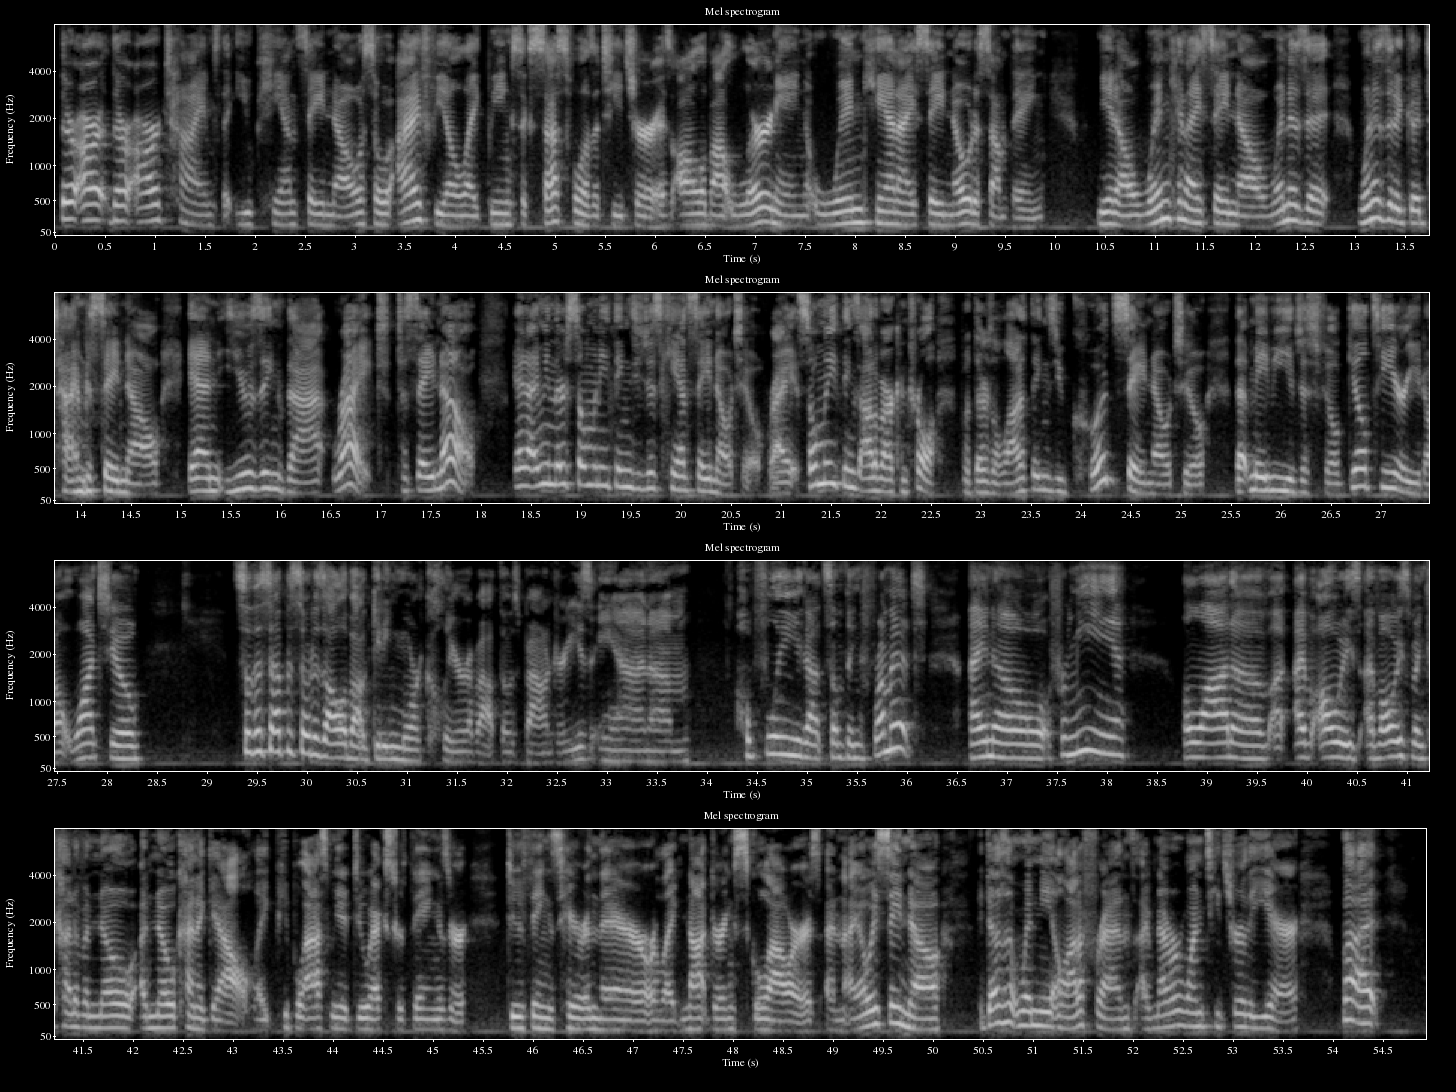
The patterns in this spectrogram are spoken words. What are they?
there are there are times that you can say no. So i feel like being successful as a teacher is all about learning when can i say no to something? You know when can i say no? When is it when is it a good time to say no? And using that right to say no. And i mean there's so many things you just can't say no to right? So many things out of our control but there's a lot of things you could say no to that maybe you just feel guilty or you don't want to. So this episode is all about getting more clear about those boundaries and um, hopefully you got something from it. I know for me a lot of I've always I've always been kind of a no a no kind of gal. Like people ask me to do extra things or do things here and there or like not during school hours and I always say no. It doesn't win me a lot of friends. I've never won teacher of the year, but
